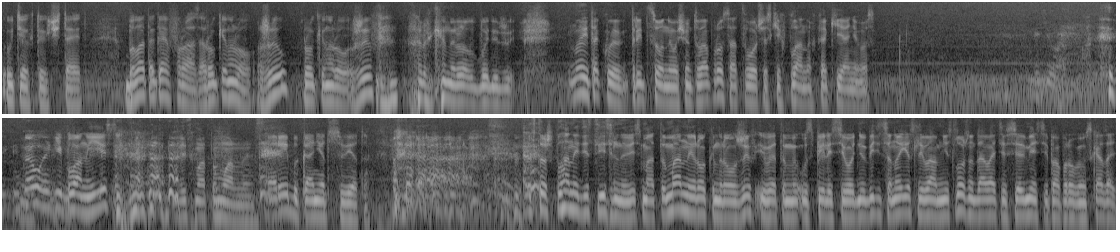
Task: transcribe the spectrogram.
у тех, кто их читает, была такая фраза «Рок-н-ролл жил, рок-н-ролл жив, рок-н-ролл будет жить». Ну и такой традиционный, в общем-то, вопрос о творческих планах. Какие они у вас? У кого какие планы есть? Весьма туманные. Скорей бы конец света. Ну что ж, планы действительно весьма туманные, рок-н-ролл жив, и в этом мы успели сегодня убедиться. Но если вам не сложно, давайте все вместе попробуем сказать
